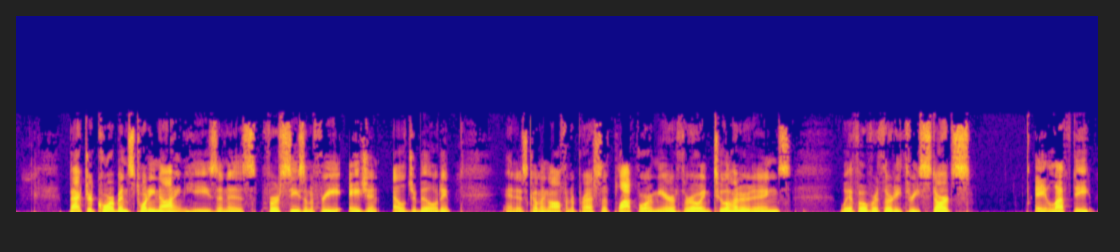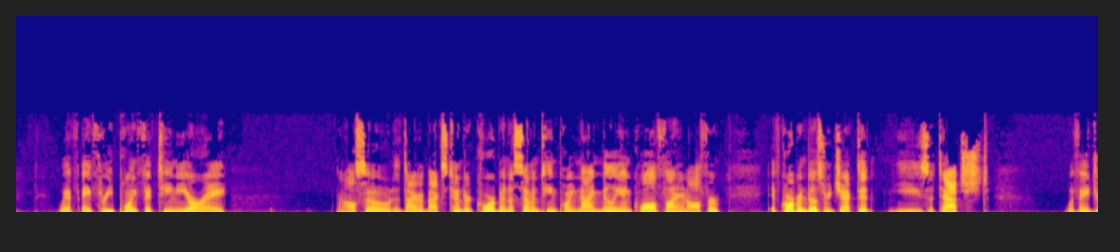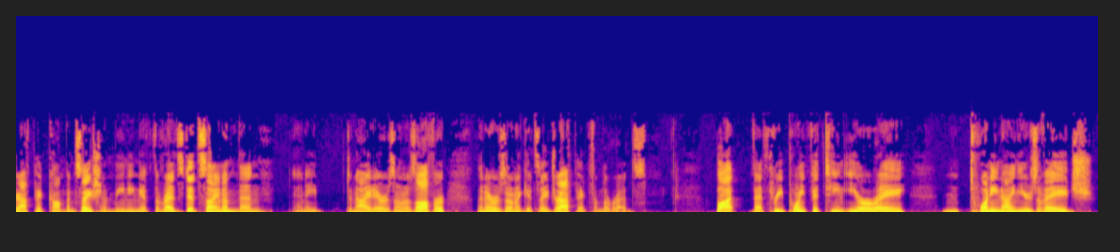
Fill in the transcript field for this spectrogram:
Patrick Corbin's 29. He's in his first season of free agent eligibility and is coming off an impressive platform year, throwing 200 innings with over 33 starts, a lefty with a 3.15 ERA, and also the Diamondbacks tendered Corbin a 17.9 million qualifying offer. If Corbin does reject it, he's attached with a draft pick compensation, meaning if the Reds did sign him, then and he denied Arizona's offer, then Arizona gets a draft pick from the Reds. But that 3.15 ERA 29 years of age.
